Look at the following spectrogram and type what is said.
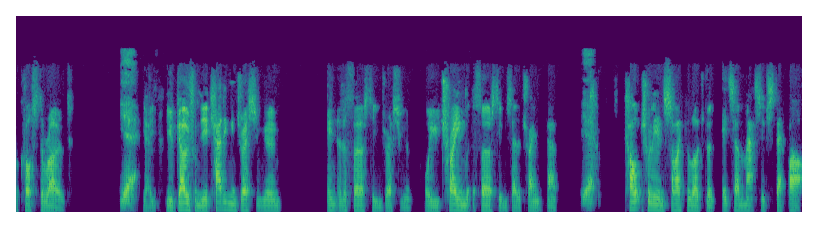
across the road. yeah, You know, you go from the academy dressing room into the first team dressing room, or you train with the first team instead of training. Now, yeah. culturally and psychologically, it's a massive step up.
